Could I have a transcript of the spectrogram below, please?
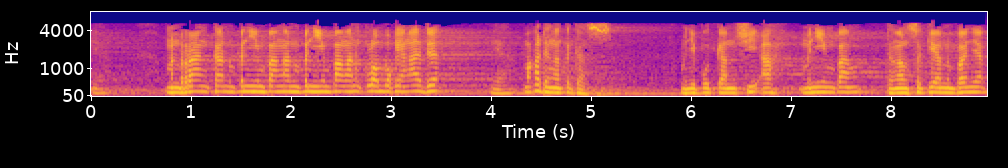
ya, menerangkan penyimpangan-penyimpangan kelompok yang ada, ya, maka dengan tegas menyebutkan Syiah menyimpang dengan sekian banyak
